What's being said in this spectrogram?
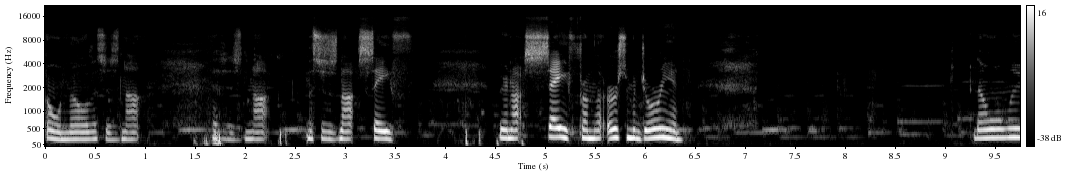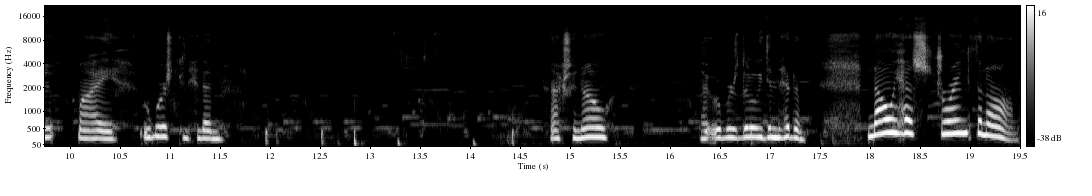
Oh no, this is not. This is not. This is not safe. We're not safe from the Ursa Majorian. Now only my Ubers can hit him. Actually, no. My Ubers literally didn't hit him. Now he has strength and on.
